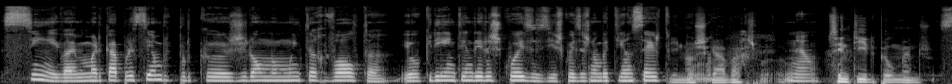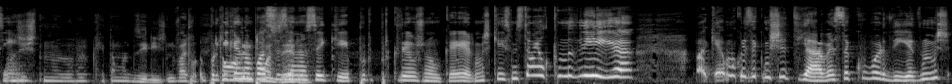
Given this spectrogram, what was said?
sim, e vai-me marcar para sempre porque gerou-me muita revolta. Eu queria entender as coisas e as coisas não batiam certo. E não chegava a responder. Não. Sentido, pelo menos. Sim. Mas isto, não- porquê estão a dizer isto? Não vai, Porquê estão que eu não posso fazer a não sei o quê? Por- porque Deus não quer. Mas que é isso? Mas então ele que me diga. Pá, que é uma coisa que me chateava, essa cobardia de mas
